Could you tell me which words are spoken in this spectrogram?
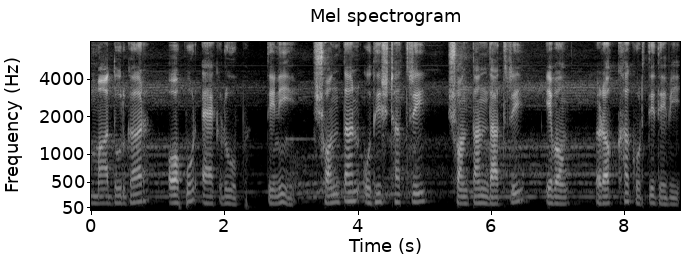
মা দুর্গার অপর এক রূপ। তিনি সন্তান অধিষ্ঠাত্রী সন্তানদাত্রী এবং রক্ষাকর্তী দেবী।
